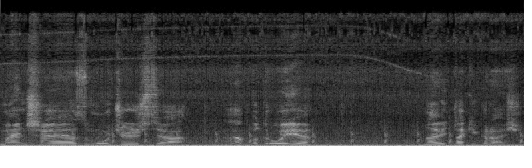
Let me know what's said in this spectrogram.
менше змучуєшся, а по-друге, навіть так і краще.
